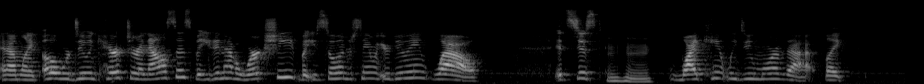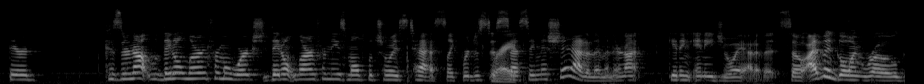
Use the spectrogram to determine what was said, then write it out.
And I'm like, oh, we're doing character analysis, but you didn't have a worksheet, but you still understand what you're doing. Wow, it's just why can't we do more of that? Like, they're because they're not they don't learn from a worksheet they don't learn from these multiple choice tests. Like we're just Right. assessing the shit out of them and they're not getting any joy out of it. So i've been going rogue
